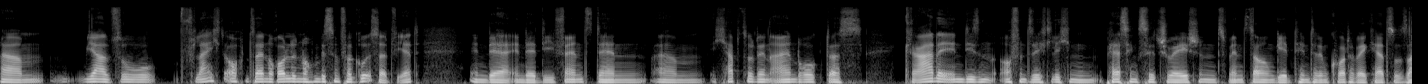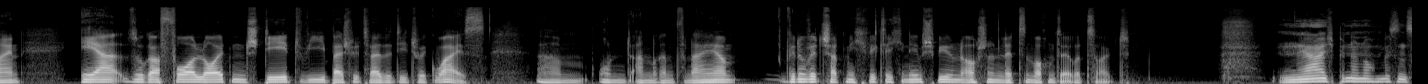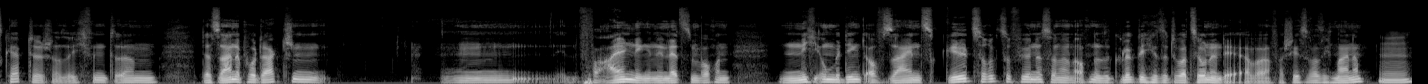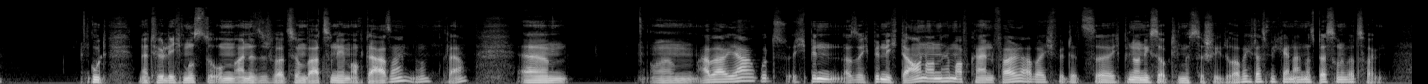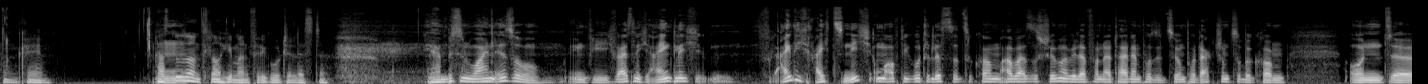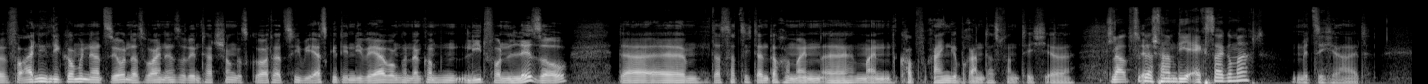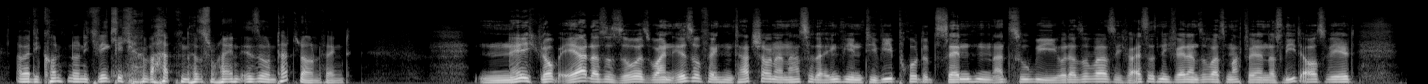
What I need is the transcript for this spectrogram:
ähm, ja so vielleicht auch seine Rolle noch ein bisschen vergrößert wird in der, in der Defense, denn ähm, ich habe so den Eindruck, dass gerade in diesen offensichtlichen Passing Situations, wenn es darum geht, hinter dem Quarterback her zu sein, er sogar vor Leuten steht, wie beispielsweise Dietrich Weiss ähm, und anderen. Von daher, Vinovic hat mich wirklich in dem Spiel und auch schon in den letzten Wochen sehr überzeugt. Ja, ich bin da noch ein bisschen skeptisch. Also ich finde, ähm, dass seine Production mh, vor allen Dingen in den letzten Wochen nicht unbedingt auf seinen Skill zurückzuführen ist, sondern auf eine glückliche Situation, in der er war. Verstehst du, was ich meine? Mhm. Gut, natürlich musst du, um eine Situation wahrzunehmen, auch da sein, ne? klar. Ähm, ähm, aber ja, gut, ich bin, also ich bin nicht down on him auf keinen Fall, aber ich würde jetzt, äh, ich bin noch nicht so optimistisch wie du, aber ich lasse mich gerne eines Besseren überzeugen. Okay. Hast hm. du sonst noch jemanden für die gute Liste? Ja, ein bisschen Wine Izzo. Irgendwie, ich weiß nicht, eigentlich, eigentlich reicht's nicht, um auf die gute Liste zu kommen, aber es ist schön mal wieder von der Titan-Position Production zu bekommen. Und äh, vor allen Dingen die Kombination, dass Wine Izzo den Touchdown gescored hat, CBS geht in die Werbung und dann kommt ein Lied von Lizzo. Da, äh, das hat sich dann doch in meinen, äh, meinen Kopf reingebrannt, das fand ich. Äh, Glaubst du, das schön. haben die extra gemacht? Mit Sicherheit. Aber die konnten nur nicht wirklich erwarten, dass Ryan Izzo einen Touchdown fängt. Nee, ich glaube eher, dass es so ist, Wine Izzo fängt einen Touchdown, dann hast du da irgendwie einen TV-Produzenten, Azubi oder sowas. Ich weiß es nicht, wer dann sowas macht, wer dann das Lied auswählt.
